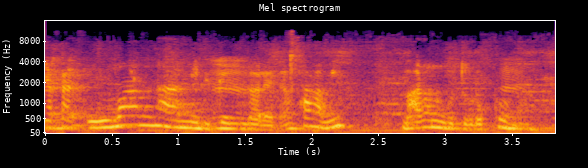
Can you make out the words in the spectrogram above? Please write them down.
약간 오만함이 느껴진다 그래야 되나 사람이? 말하는 것도 그렇고. 음. 음.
